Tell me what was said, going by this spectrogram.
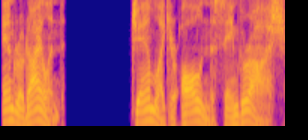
and Rhode Island jam like you're all in the same garage.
